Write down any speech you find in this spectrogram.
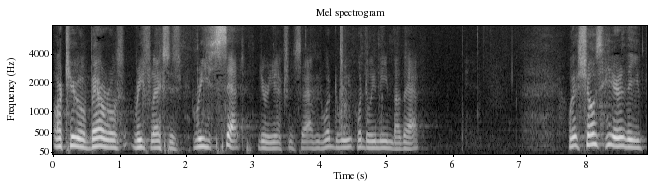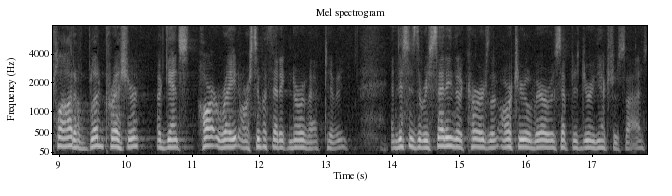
arterial baroreflex is reset during exercise. And what do we, what do we mean by that? Well, it shows here the plot of blood pressure against heart rate or sympathetic nerve activity. And this is the resetting that occurs with arterial baroreceptors during exercise.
